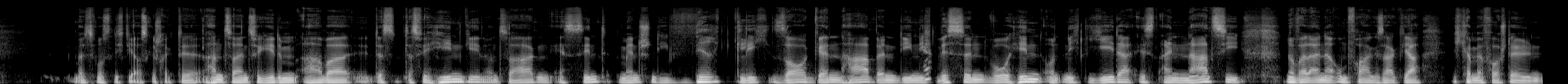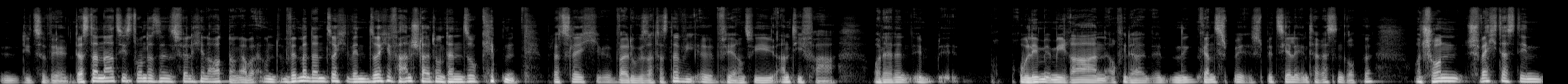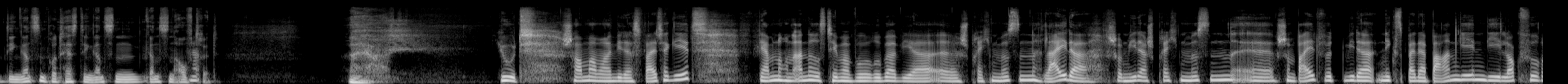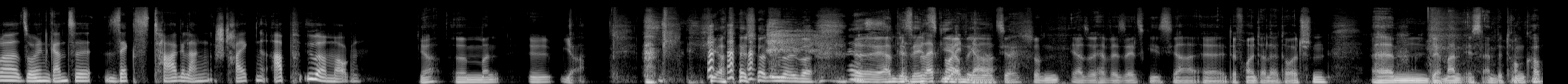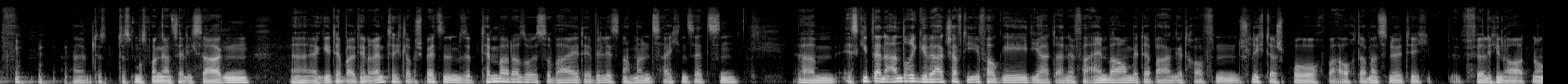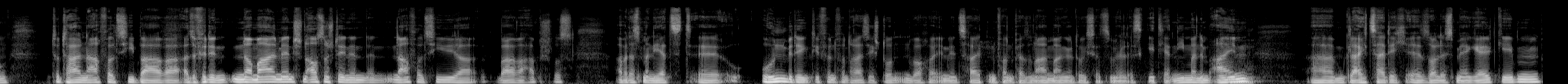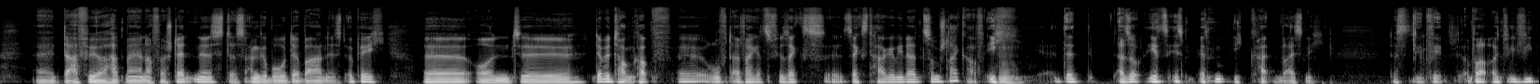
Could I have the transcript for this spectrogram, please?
es muss nicht die ausgestreckte Hand sein zu jedem, aber dass, dass wir hingehen und sagen, es sind Menschen, die wirklich Sorgen haben, die nicht ja. wissen, wohin und nicht jeder ist ein Nazi, nur weil eine Umfrage sagt, ja, ich kann mir vorstellen, die zu wählen. Dass da Nazis drunter sind, ist völlig in Ordnung. Aber und wenn man dann solche, wenn solche Veranstaltungen dann so kippen, plötzlich, weil du gesagt hast, ne, wie, äh, Ferenc, wie Antifa oder dann Probleme im Iran, auch wieder eine ganz spe spezielle Interessengruppe. Und schon schwächt das den, den ganzen Protest, den ganzen, ganzen Auftritt. Ja. Naja. Gut, schauen wir mal, wie das weitergeht. Wir haben noch ein anderes Thema, worüber wir äh, sprechen müssen. Leider schon wieder sprechen müssen. Äh, schon bald wird wieder nichts bei der Bahn gehen. Die Lokführer sollen ganze sechs Tage lang streiken ab übermorgen. Ja, äh, man, äh, ja. Ich habe ja schon immer über äh, Herrn Weselski haben wir uns ja schon, also Herr Weselski ist ja äh, der Freund aller Deutschen. Ähm, der Mann ist ein Betonkopf. äh, das, das, muss man ganz ehrlich sagen. Äh, er geht ja bald in Rente. Ich glaube, spätestens im September oder so ist soweit. Er will jetzt nochmal ein Zeichen setzen. Ähm, es gibt eine andere Gewerkschaft, die EVG, die hat eine Vereinbarung mit der Bahn getroffen. Schlichter Spruch, war auch damals nötig, völlig in Ordnung total nachvollziehbarer, also für den normalen Menschen Außenstehenden nachvollziehbarer Abschluss. Aber dass man jetzt äh, unbedingt die 35-Stunden-Woche in den Zeiten von Personalmangel durchsetzen will, es geht ja niemandem ein. Ähm, gleichzeitig äh, soll es mehr Geld geben. Äh, dafür hat man ja noch Verständnis. Das Angebot der Bahn ist üppig. Äh, und äh, der Betonkopf äh, ruft einfach jetzt für sechs, sechs Tage wieder zum Streik auf. Ich, mhm. das, also jetzt ist, ich kann, weiß nicht. Das, aber wie,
